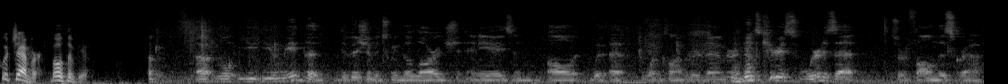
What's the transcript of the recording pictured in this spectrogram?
Whichever, both of you. Okay. Uh, well, you, you made the division between the large NEAs and all with at one kilometer diameter. And I was curious, where does that sort of fall in this graph?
